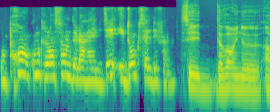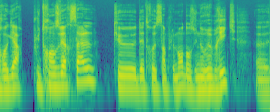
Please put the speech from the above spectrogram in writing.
on prend en compte l'ensemble de la réalité et donc celle des femmes. C'est d'avoir un regard plus transversal que d'être simplement dans une rubrique euh,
